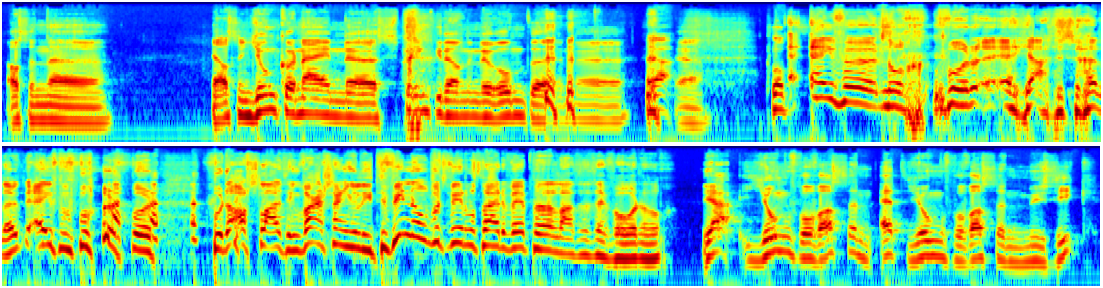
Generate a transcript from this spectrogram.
als een... ja, als een jong konijn springt hij dan in de ronde. en, ja. ja. Klopt. Even nog voor... ja, dat is heel leuk. Even voor, voor, voor de afsluiting. Waar zijn jullie te vinden op het wereldwijde web? Laat het even horen nog. Ja, Jong Volwassen. Jong Volwassen Muziek.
